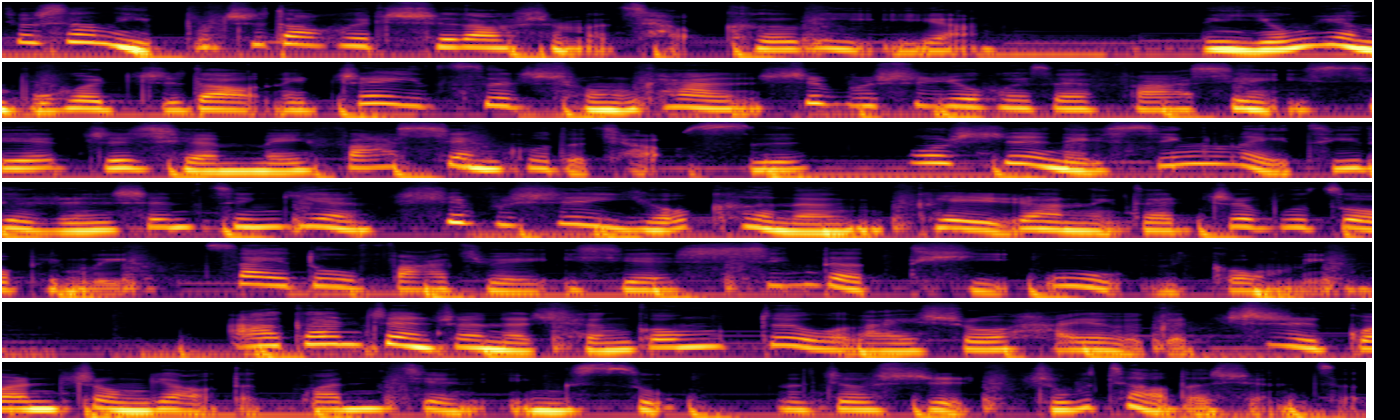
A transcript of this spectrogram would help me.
就像你不知道会吃到什么巧克力一样，你永远不会知道你这一次重看是不是又会再发现一些之前没发现过的巧思，或是你新累积的人生经验是不是有可能可以让你在这部作品里再度发掘一些新的体悟与共鸣。《阿甘正传》的成功对我来说还有一个至关重要的关键因素，那就是主角的选择。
